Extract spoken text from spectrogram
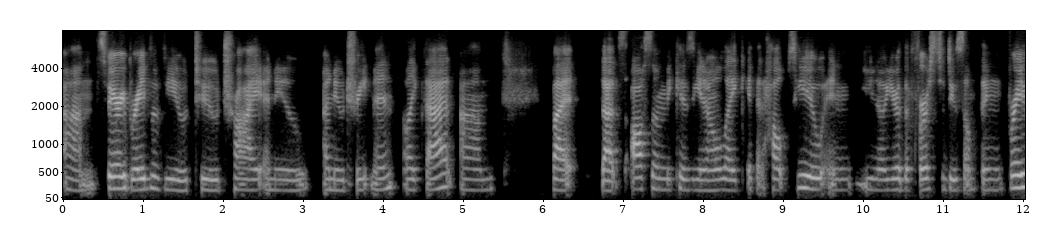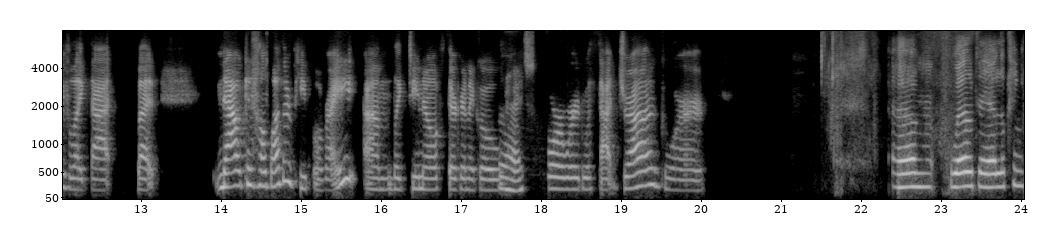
um, it's very brave of you to try a new a new treatment like that. Um, but that's awesome because you know like if it helps you and you know you're the first to do something brave like that but now it can help other people right um like do you know if they're going to go right. forward with that drug or um well they're looking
